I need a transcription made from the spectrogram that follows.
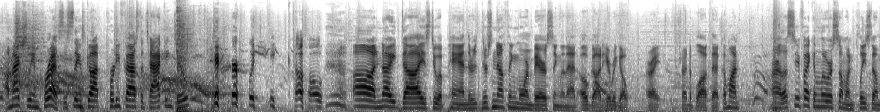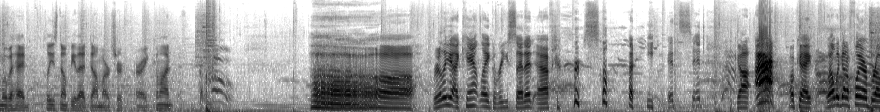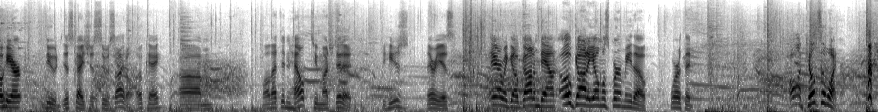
I'm actually impressed. This thing's got pretty fast attacking, too. Here we go. Oh, Knight dies to a pan. There's, there's nothing more embarrassing than that. Oh, God, here we go. All right, tried to block that. Come on. All right, let's see if I can lure someone. Please don't move ahead. Please don't be that dumb, Archer. All right, come on. really? I can't, like, reset it after some he hits it. Got ah! Okay, well we got a fire bro here. dude, this guy's just suicidal. Okay. Um, well, that didn't help too much, did it? Did he just... There he is. There we go. Got him down. Oh, God, he almost burnt me, though. Worth it. Oh, I killed someone.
